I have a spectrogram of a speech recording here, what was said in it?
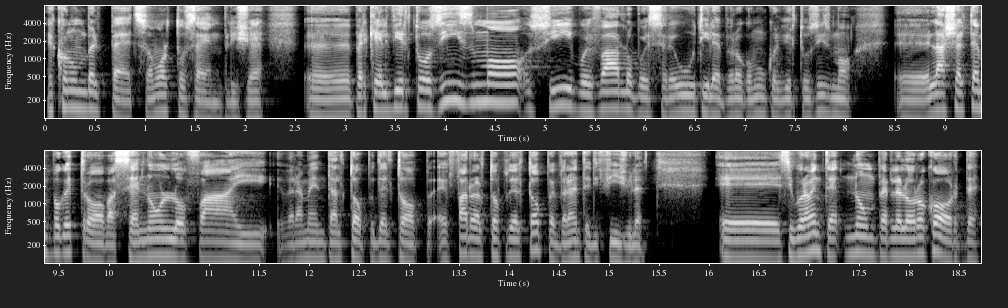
e con un bel pezzo molto semplice eh, perché il virtuosismo sì puoi farlo può essere utile però comunque il virtuosismo eh, lascia il tempo che trova se non lo fai veramente al top del top e farlo al top del top è veramente difficile. E sicuramente non per le loro corde.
